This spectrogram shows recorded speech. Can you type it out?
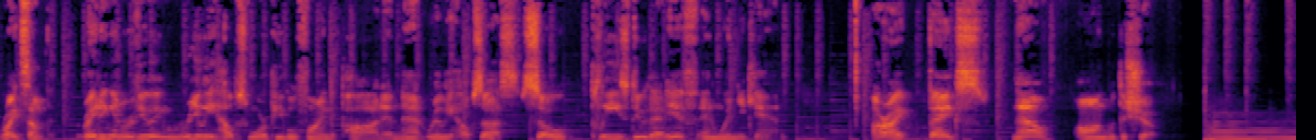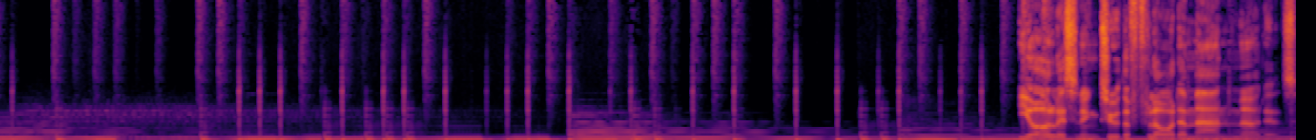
write something. Rating and reviewing really helps more people find the pod, and that really helps us. So please do that if and when you can. All right, thanks. Now, on with the show. You're listening to The Florida Man Murders,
